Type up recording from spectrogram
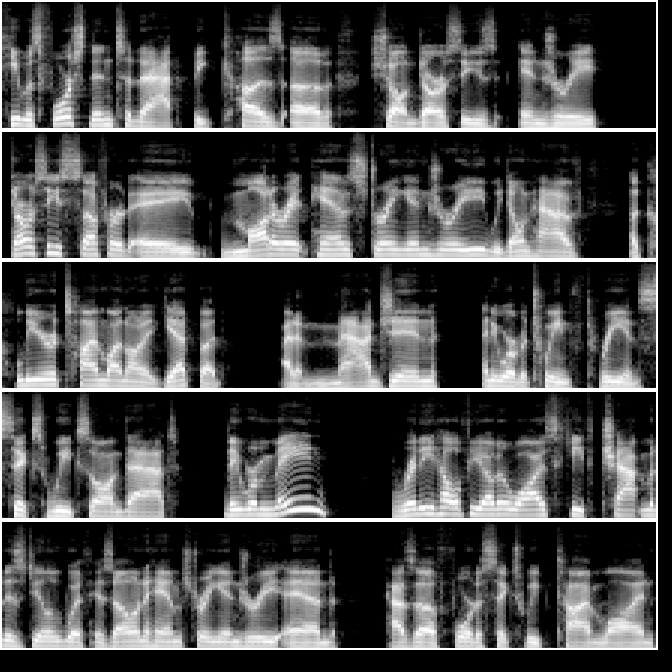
he was forced into that because of Sean Darcy's injury. Darcy suffered a moderate hamstring injury. We don't have a clear timeline on it yet, but I'd imagine anywhere between three and six weeks on that. They remain pretty healthy otherwise. Heath Chapman is dealing with his own hamstring injury and has a four to six week timeline.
